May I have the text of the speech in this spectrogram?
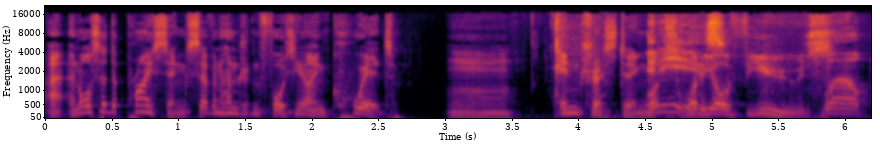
uh, and also the pricing 749 quid. Mm. Interesting. What's, what are your views? Well,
